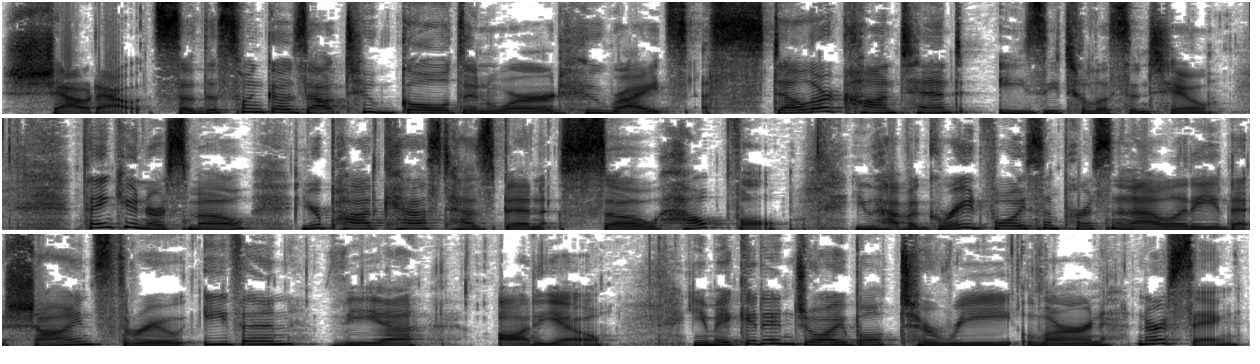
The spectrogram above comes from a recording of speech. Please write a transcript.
shout outs. So this one goes out to Golden Word, who writes stellar content, easy to listen to. Thank you, Nurse Mo. Your podcast has been so helpful. You have a great voice and personality that shines through even via audio. You make it enjoyable to relearn nursing.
